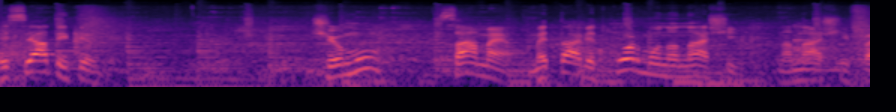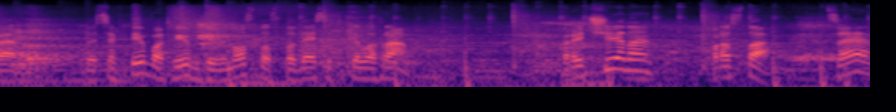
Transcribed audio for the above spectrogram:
Десятий тиждень. Чому саме мета від корму на нашій, на нашій фермі досягти ваги в 90-110 кг? Причина проста: це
